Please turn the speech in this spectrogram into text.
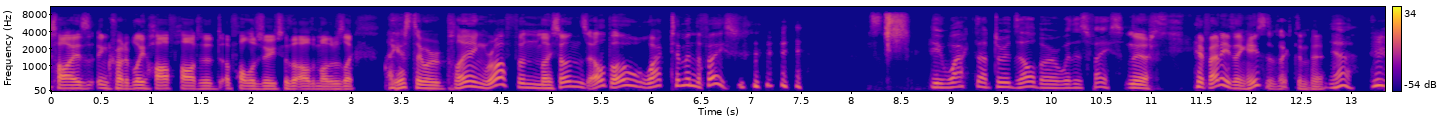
Ty's incredibly half-hearted apology to the other mother. was like, I guess they were playing rough and my son's elbow whacked him in the face. He whacked that dude's elbow with his face. yeah. If anything, he's the victim here. Yeah.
